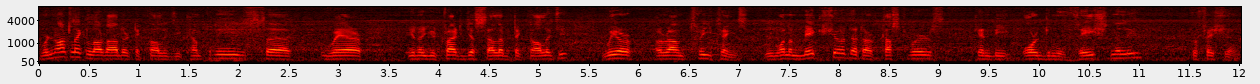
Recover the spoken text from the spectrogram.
We're not like a lot of other technology companies uh, where you, know, you try to just sell them technology. We are around three things. We want to make sure that our customers can be organizationally proficient.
